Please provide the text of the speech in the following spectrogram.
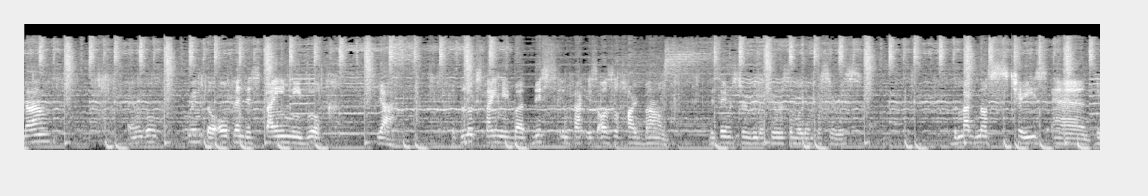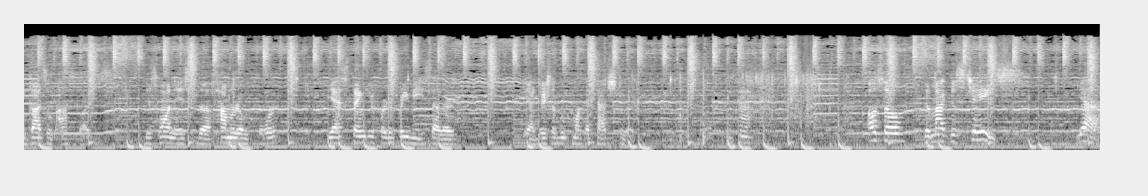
now I'm going to open this tiny book. Yeah, it looks tiny, but this in fact is also hardbound. The same true with the Heroes of Olympus series the Magnus Chase and the Gods of Asgard. This one is the Hammer of Thor. Yes, thank you for the freebie seller. Yeah, there's a bookmark attached to it. Also, the Magnus Chase. Yeah,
